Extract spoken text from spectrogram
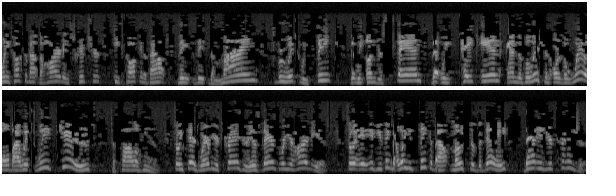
When he talks about the heart in Scripture, he's talking about the, the, the mind through which we think, that we understand, that we take in, and the volition or the will by which we choose to follow him. So he says, wherever your treasure is, there's where your heart is. So if you think about what do you think about most of the day, that is your treasure.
